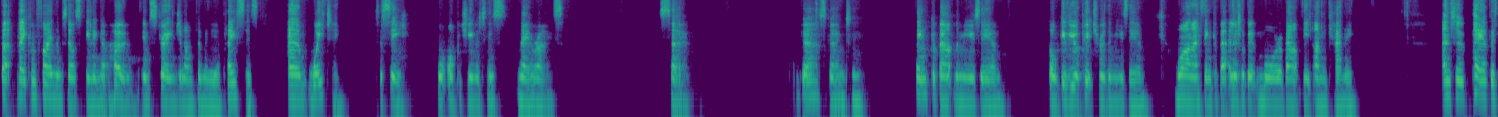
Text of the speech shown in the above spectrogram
but they can find themselves feeling at home in strange and unfamiliar places and waiting to see what opportunities may arise. So, I'm just going to think about the museum. I'll give you a picture of the museum while I think about a little bit more about the uncanny and to pay a bit,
